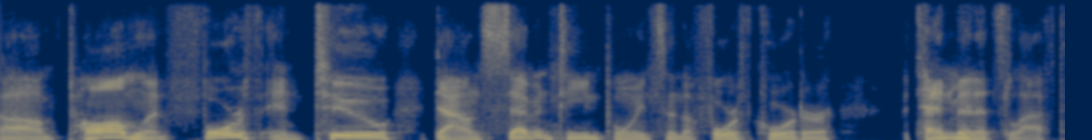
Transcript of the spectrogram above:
Um, Tomlin, fourth and two, down 17 points in the fourth quarter, 10 minutes left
